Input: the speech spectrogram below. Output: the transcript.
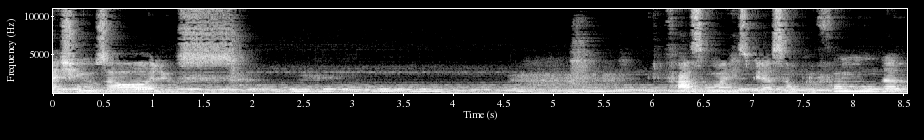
Fechem os olhos. Façam uma respiração profunda.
